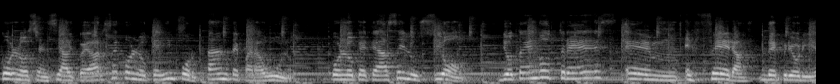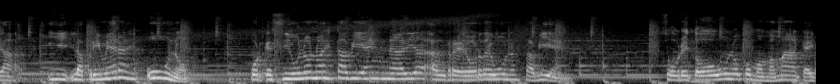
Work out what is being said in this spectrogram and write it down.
con lo esencial, quedarse con lo que es importante para uno, con lo que te hace ilusión. Yo tengo tres em, esferas de prioridad y la primera es uno, porque si uno no está bien, nadie alrededor de uno está bien. sobre todo uno como mamá, que hay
